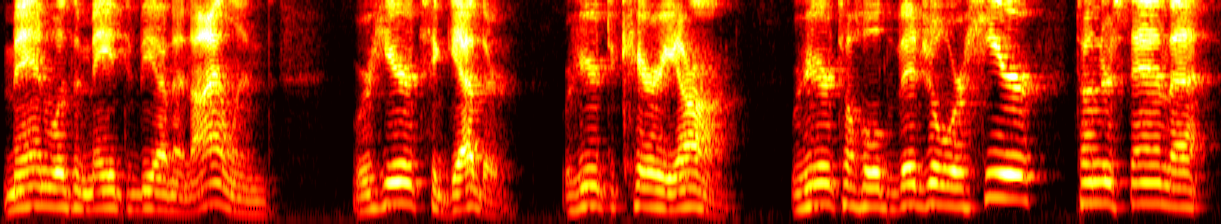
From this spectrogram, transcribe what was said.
man wasn't made to be on an island. We're here together. We're here to carry on. We're here to hold vigil. We're here to understand that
